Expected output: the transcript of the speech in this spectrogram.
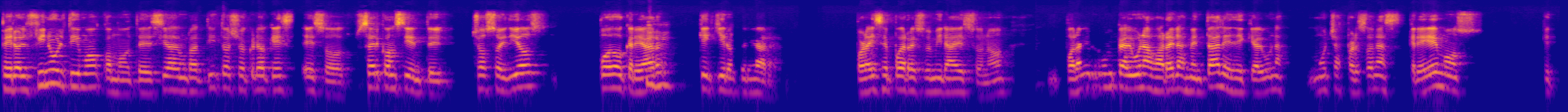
Pero el fin último, como te decía de un ratito, yo creo que es eso, ser consciente, yo soy Dios, puedo crear, ¿qué quiero crear? Por ahí se puede resumir a eso, ¿no? Por ahí rompe algunas barreras mentales de que algunas, muchas personas creemos que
